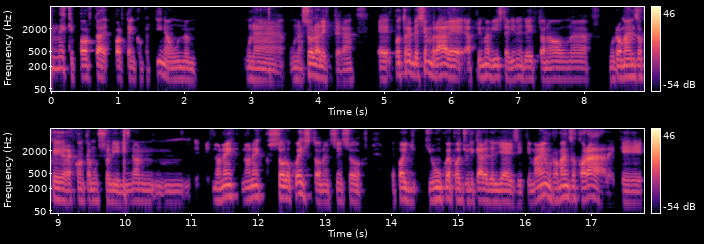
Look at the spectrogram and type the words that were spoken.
M che porta, porta, in copertina un, una, una, sola lettera, eh, potrebbe sembrare a prima vista, viene detto, no? una, un romanzo che racconta Mussolini. Non, non, è, non, è, solo questo, nel senso, e poi chiunque può giudicare degli esiti, ma è un romanzo corale che,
